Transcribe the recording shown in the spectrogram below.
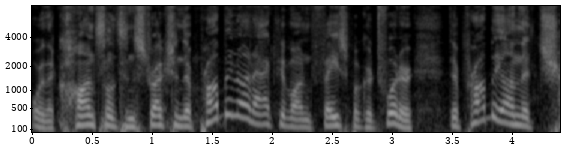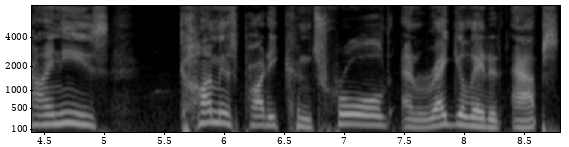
or the consulate's instruction, they're probably not active on Facebook or Twitter. They're probably on the Chinese Communist Party controlled and regulated apps.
